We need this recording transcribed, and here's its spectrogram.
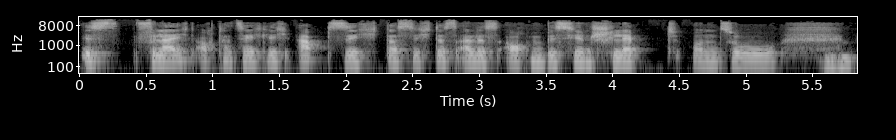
ist vielleicht auch tatsächlich Absicht, dass sich das alles auch ein bisschen schleppt und so. Mhm.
